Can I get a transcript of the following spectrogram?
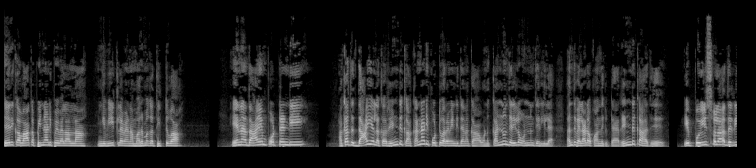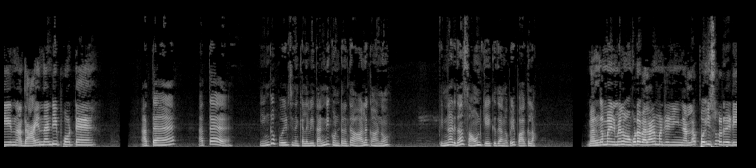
சரிக்கா வாக்க பின்னாடி போய் விளாட்லாம். இங்கே வீட்டில் வேணாம் மருமக திட்டுவா ஏன்னா தாயம் போட்டேன்டி. அக்கா அது தாயம் இல்லைக்கா ரெண்டுக்கா. கண்ணாடி போட்டு வர வேண்டியதானக்கா. உனக்கு கண்ணும் தெரியல ஒன்றும் தெரியல. வந்து விளையாட உட்காந்துக்கிட்டேன் ரெண்டுக்கா அது. ஏ பொய் சொல்லாதடி. நான் தாயம் தாண்டி போட்டேன். அத்தை அத்தை எங்கே போயிடுச்சு? கிளவி தண்ணி கொண்டு வரது ஆளை காணும். பின்னாடி தான் சவுண்ட் கேட்குது அங்கே போய் பார்க்கலாம். மங்கம்மா இனிமேல் உன் கூட விளையாட மாட்டேன். நீ நல்லா பொய் சொல்றடி.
